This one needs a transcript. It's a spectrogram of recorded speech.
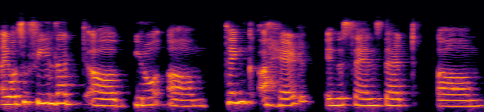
i also feel that uh, you know um, think ahead in the sense that um,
